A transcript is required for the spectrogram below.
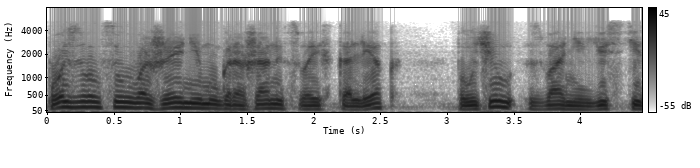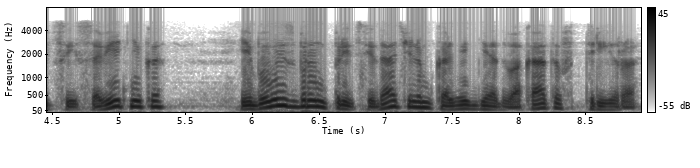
пользовался уважением у горожан и своих коллег, получил звание юстиции советника и был избран председателем коллегии адвокатов Трира.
